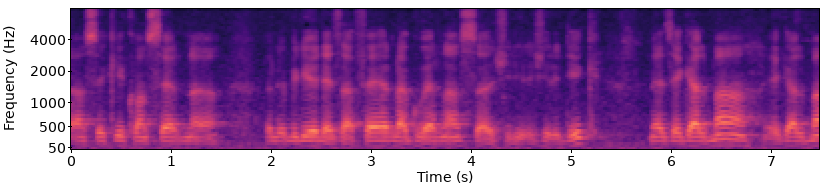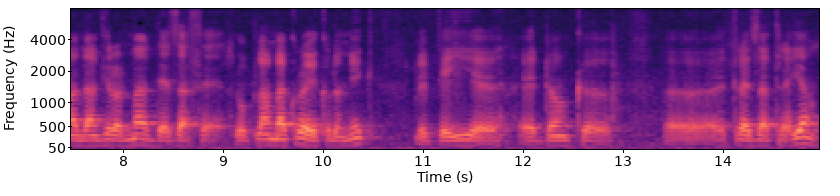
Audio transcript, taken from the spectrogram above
en ce qui concerne euh, le milieu des affaires, la gouvernance euh, juridique, mais également, également l'environnement des affaires. Au plan macroéconomique, le pays est donc très attrayant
